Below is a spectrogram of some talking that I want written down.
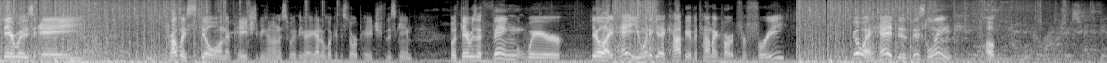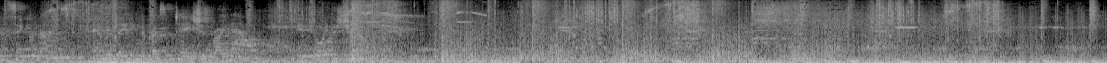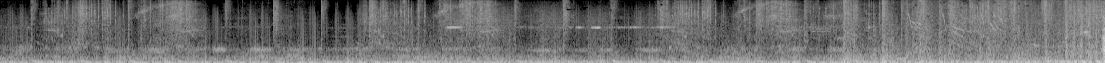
there was a probably still on their page to be honest with you. I got to look at the store page for this game, but there was a thing where they're like, "Hey, you want to get a copy of Atomic Heart for free? Go ahead to this link." Oh,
